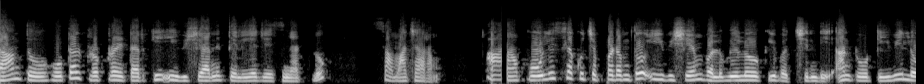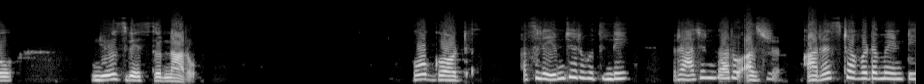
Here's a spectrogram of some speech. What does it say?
దాంతో హోటల్ ప్రొపరేటర్కి ఈ విషయాన్ని తెలియజేసినట్లు సమాచారం. ఆ పోలీసులకు చెప్పడంతో ఈ విషయం వెలుగులోకి వచ్చింది అంటూ టీవీలో న్యూస్ వేస్తున్నారు. ఓ గాడ్! అసలు ఏం జరుగుతుంది? రాజన్ గారు అరెస్ట్ అవ్వడం ఏంటి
